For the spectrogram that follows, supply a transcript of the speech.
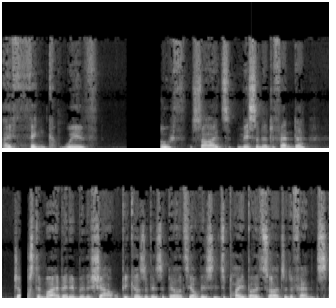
I think with both sides missing a defender, Justin might have been in with a shout because of his ability, obviously, to play both sides of defence,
